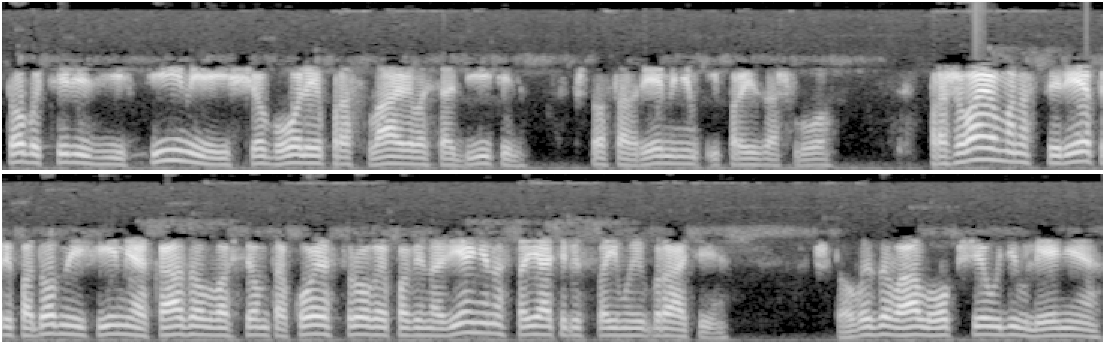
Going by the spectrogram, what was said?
чтобы через Ефимия еще более прославилась обитель, что со временем и произошло. Проживая в монастыре, преподобный Ефимий оказывал во всем такое строгое повиновение настоятелю своему и братьям, что вызывало общее удивление,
